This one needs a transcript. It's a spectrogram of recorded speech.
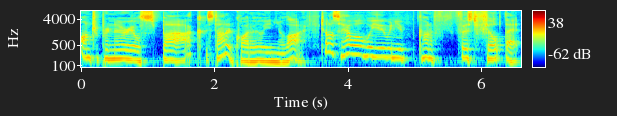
entrepreneurial spark started quite early in your life. Tell us how old were you when you kind of first felt that?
